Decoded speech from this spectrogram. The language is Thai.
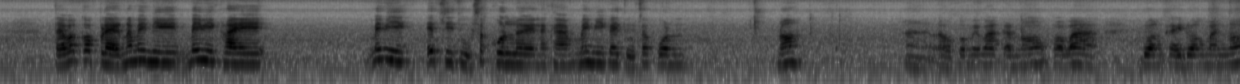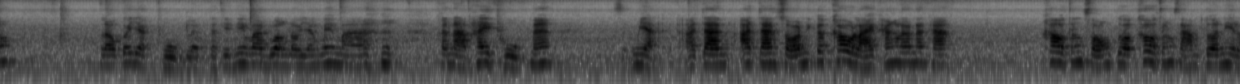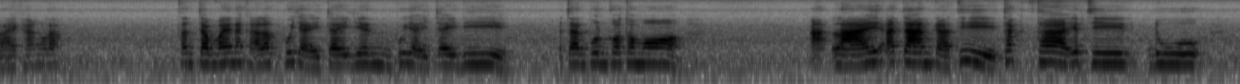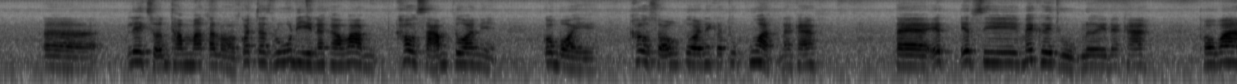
แต่ว่าก็แปลกนะไม่มีไม่มีใคร ไม่มีเอฟซีถูกสักคนเลยนะคะ ไม่มีใครถูกสักคนเนาะอ่า เราก็ไม่ว่ากันเนาะเพราะว่าดวงใครดวงมันเนาะเราก็อยากถูกแหละแต่ทีนี้ว่าดวงเรายังไม่มา ขนาดให้ถูกนะเนี่ยอาจารย์อาจารย์สอนนี่ก็เข้าหลายครั้งแล้วนะคะ เข้าทั้งสองตัวเข้าทั้งสามตัวนี่หลายครั้งแล้ว ท่านจำไว้นะคะ แล้วผู้ใหญ่ใจเย็น ผู้ใหญ่ใจดี อาจารย์พลกทมหลายอาจารย์กับที่ถ้าถ้าเอฟซีดูเเลขสวนธรรมมาตลอดก็จะรู้ดีนะคะว่าเข้าสามตัวนี่ก็บ่อยเข้าสองตัวนี่ก็ทุกงวดนะคะ แต่เอฟซีไม่เคยถูกเลยนะคะ เพราะว่า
